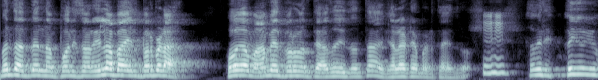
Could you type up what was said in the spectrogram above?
ಬಂದಾದ್ಮೇಲೆ ನಮ್ಮ ಪೊಲೀಸವ್ರು ಇಲ್ಲ ಬಾ ಇಲ್ಲಿ ಬರಬೇಡ. ಹೋಗಮ್ಮ ಆಮೇಲೆ ಬರುವಂತೆ. ಅದು ಇದು ಅಂತ ಗಲಾಟೆ ಮಾಡ್ತಾಯಿದ್ರು ಆಮೇಲೆ ಅಯ್ಯೋ ಅಯ್ಯೋ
